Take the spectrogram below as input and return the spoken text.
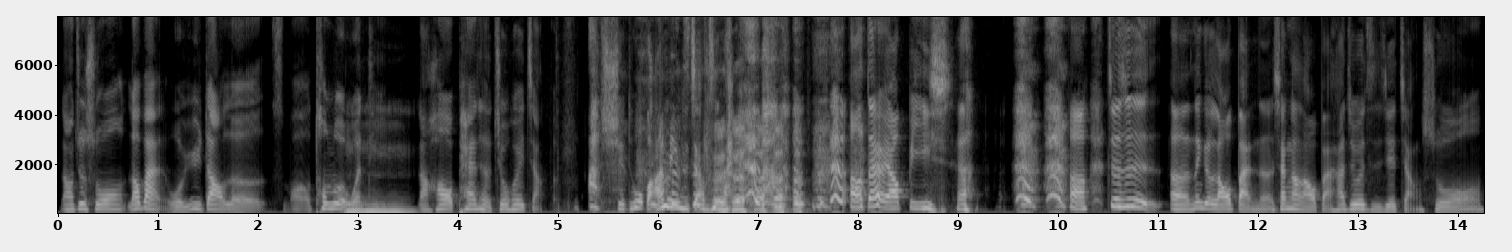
然后就说：“老板，我遇到了什么通路的问题。嗯”然后 Peter 就会讲：“啊，shit，我把他名字讲出来，然后待会要逼一下。” 好，就是呃，那个老板呢，香港老板，他就会直接讲说，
